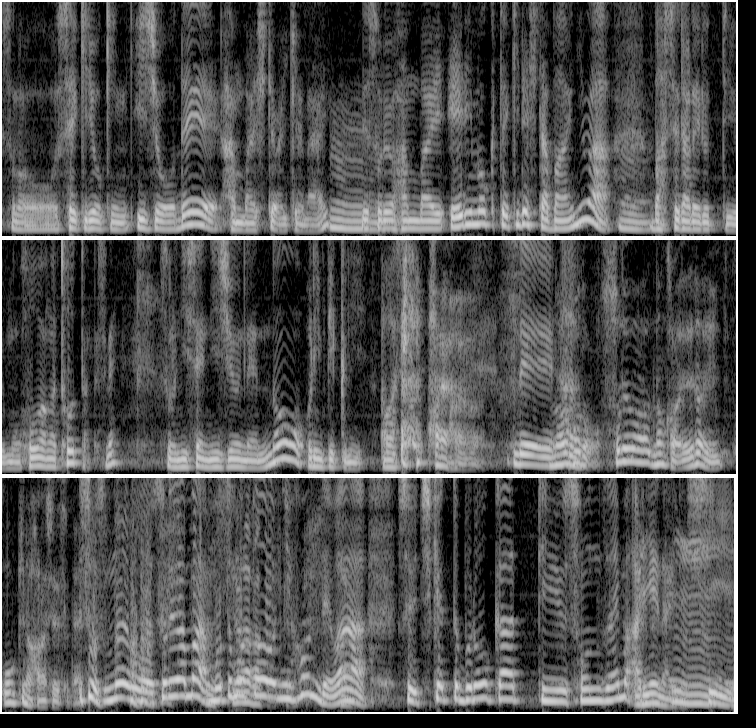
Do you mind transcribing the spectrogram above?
その正規料金以上で販売してはいけない、うん。でそれを販売営利目的でした場合にはうん。罰せられるっていうもう法案が通ったんですね。その2020年のオリンピックに合わせて。はいはいはいでなるほはどそれはなんかえらい大きな話ですね。そうです。もう それはまあもともと日本ではそういうチケットブローカーっていう存在もありえないですし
